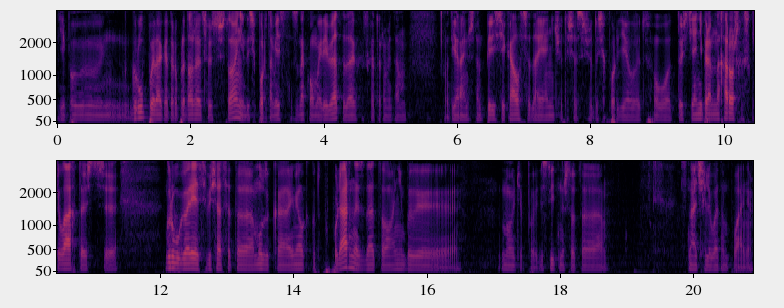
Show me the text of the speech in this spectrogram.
типа группы, да, которые продолжают свое существование, и до сих пор там есть знакомые ребята, да, с которыми там вот я раньше там пересекался, да, и они что-то сейчас еще до сих пор делают, вот, то есть они прям на хороших скиллах, то есть э, грубо говоря, если бы сейчас эта музыка имела какую-то популярность, да, то они бы, ну, типа, действительно что-то значили в этом плане.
